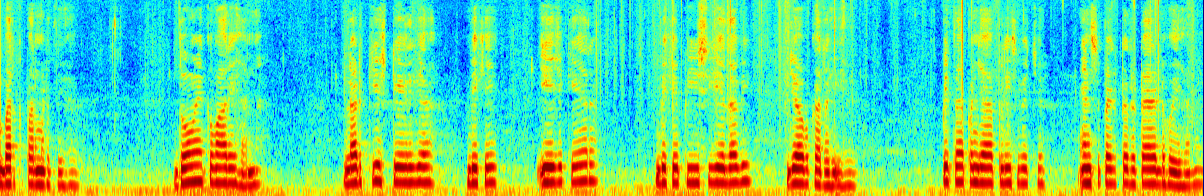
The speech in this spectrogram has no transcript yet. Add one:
ਵਰਕ ਪਰਮਿਟ ਤੇ ਹੈ। ਦੋਵੇਂ ਕੁਆਰੇ ਹਨ। ਲੜਕੀ ਆਸਟ੍ਰੇਲੀਆ ਵਿਖੇ ਏਜ ਕੇਅਰ ਵਿਖੇ ਪੀਸੀਏ ਦਾ ਵੀ ਜੌਬ ਕਰ ਰਹੀ ਹੈ। ਪਿਤਾ ਪੰਜਾਬ ਪੁਲਿਸ ਵਿੱਚ ਇੰਸਪੈਕਟਰ ਰਿਟਾਇਰਡ ਹੋਏ ਹਨ।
